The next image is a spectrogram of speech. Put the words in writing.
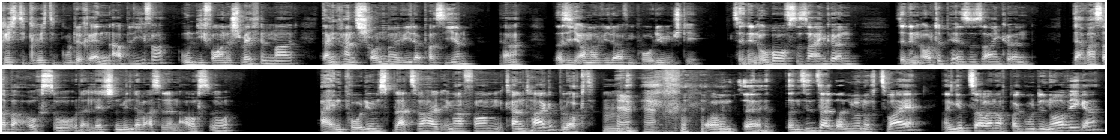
richtig, richtig gute Rennen abliefer und die vorne schwächeln mal, dann kann es schon mal wieder passieren, ja, dass ich auch mal wieder auf dem Podium stehe. Es hätte in Oberhof so sein können, es hätte in Otteper so sein können. Da war es aber auch so, oder letzten Winter war es ja dann auch so. Ein Podiumsplatz war halt immer vom Kantar geblockt. Mhm. Ja, ja. Und äh, dann sind es halt dann nur noch zwei. Dann gibt es aber noch ein paar gute Norweger.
